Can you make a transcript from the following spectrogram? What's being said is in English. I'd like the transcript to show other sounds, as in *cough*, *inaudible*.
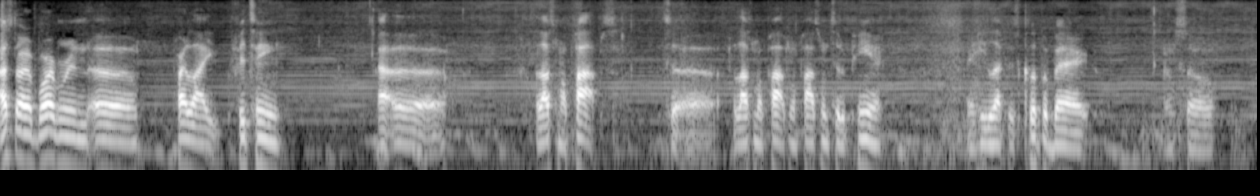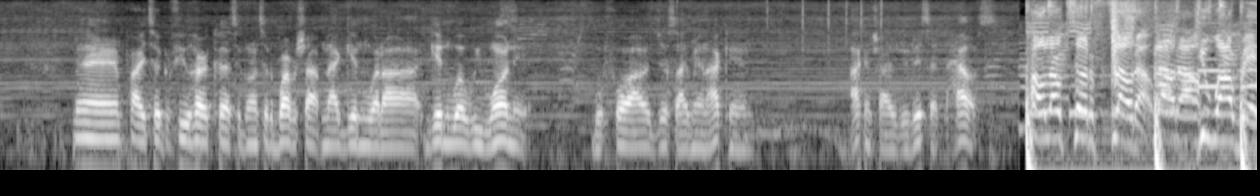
I started barbering uh, probably like 15. I, uh, I lost my pops. To, uh, I lost my pops. My pops went to the pen, and he left his clipper bag. And so, man, probably took a few haircuts of going to the barbershop, not getting what I getting what we wanted. Before I was just like, man, I can, I can try to do this at the house. Polo to the though. You already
